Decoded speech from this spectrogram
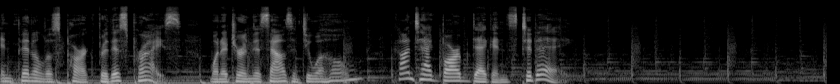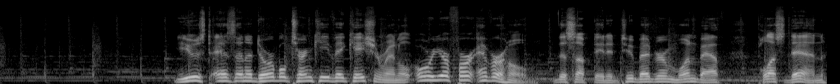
in Pinellas Park for this price. Want to turn this house into a home? Contact Barb Deggans today. used as an adorable turnkey vacation rental or your forever home. This updated two bedroom, one bath plus den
